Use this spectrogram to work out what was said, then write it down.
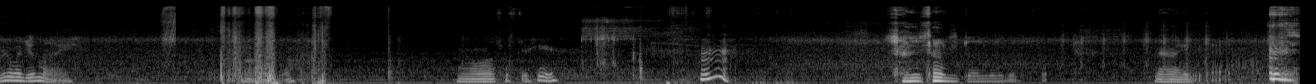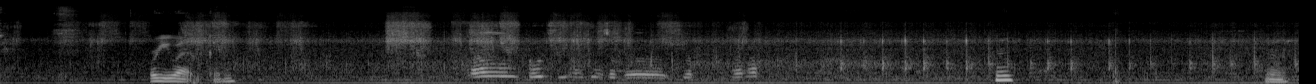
Where do I do my? Oh, there we go. I don't know what I'm supposed to here. Hmm. Sounds sounds good. No, I'm not do that. Where you at, Cody? Um, towards the entrance of the ship right now. Hmm. Hmm.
